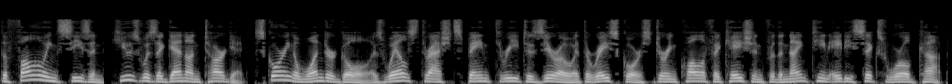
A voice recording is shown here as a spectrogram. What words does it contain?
The following season, Hughes was again on target, scoring a wonder goal as Wales thrashed Spain 3–0 at the racecourse during qualification for the 1986 World Cup.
